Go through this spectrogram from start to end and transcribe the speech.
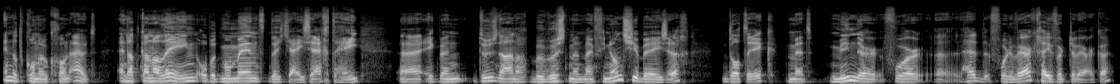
En dat kon ook gewoon uit. En dat kan alleen op het moment dat jij zegt: hey, eh, ik ben dusdanig bewust met mijn financiën bezig. Dat ik met minder voor, eh, het, voor de werkgever te werken.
